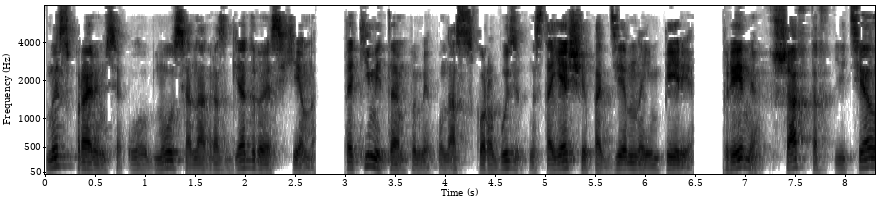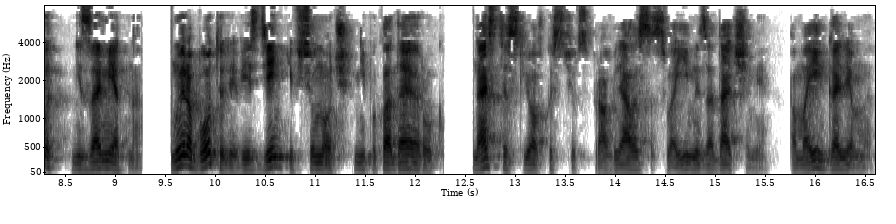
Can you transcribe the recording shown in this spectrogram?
Мы справимся», — улыбнулась она, разглядывая схемы. «Такими темпами у нас скоро будет настоящая подземная империя. Время в шахтах летело незаметно. Мы работали весь день и всю ночь, не покладая рук. Настя с легкостью справлялась со своими задачами, а мои големы,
